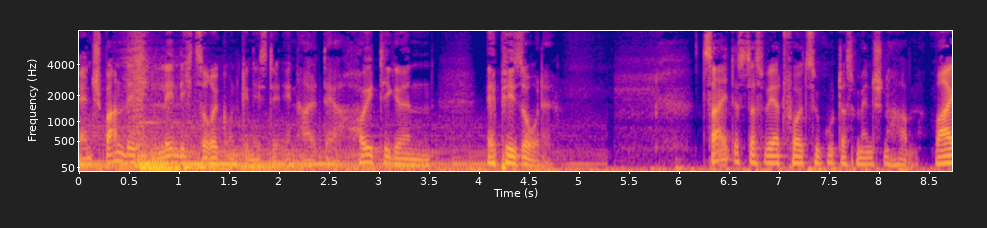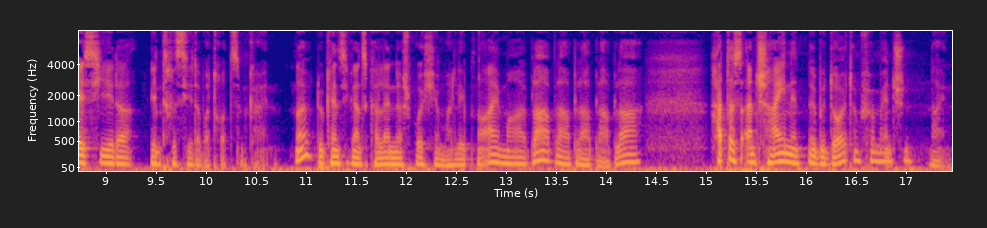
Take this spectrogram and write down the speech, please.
Entspann dich, lehn dich zurück und genieß den Inhalt der heutigen Episode. Zeit ist das wertvollste Gut, das Menschen haben. Weiß jeder, interessiert aber trotzdem keinen. Ne? Du kennst die ganzen Kalendersprüche, man lebt nur einmal, bla bla bla bla bla. Hat das anscheinend eine Bedeutung für Menschen? Nein.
